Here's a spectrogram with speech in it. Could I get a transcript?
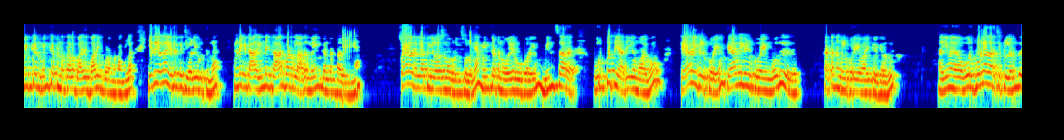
மின்கட் மின்கட்டணத்தால் பாதி பாதிக்கப்பட மாட்டாங்கல்ல? இதையெல்லாம் எதிர்க்கட்சி வலியுறுத்துங்க. இன்னைக்கு இன்னைக்கு ஆர்ப்பாட்டத்தில் அதை மெயின் கண்டென்ட் வைங்க. சோலார் எல்லாத்துக்கும் இலவசமா கொடுக்க சொல்லுங்க. மின்கட்டண உயர்வு குறையும் மின்சார உற்பத்தி அதிகமாகும் தேவைகள் குறையும். தேவைகள் குறையும் போது கட்டணங்கள் குறைய வாய்ப்பு இருக்கிறது. இவன் ஒரு பொருளாதார சிக்கல்ல இருந்து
